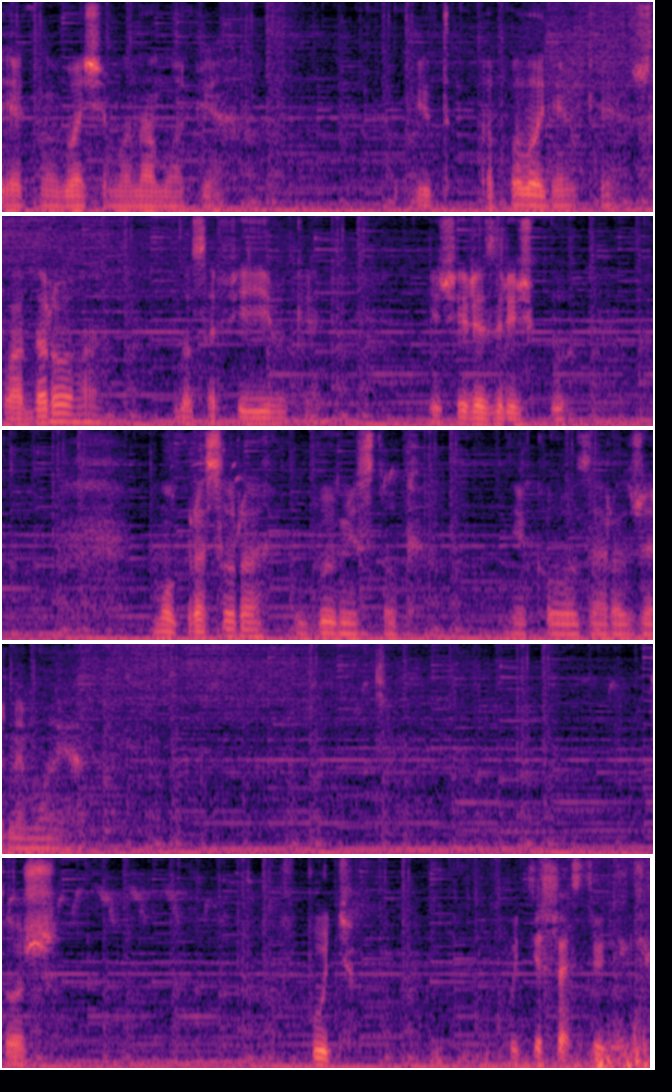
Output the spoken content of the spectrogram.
Як ми бачимо на мапі, від Аполонівки йшла дорога до Софіївки і через річку Мокра Сура був місток, якого зараз вже немає. Тож, в путь путешественники.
